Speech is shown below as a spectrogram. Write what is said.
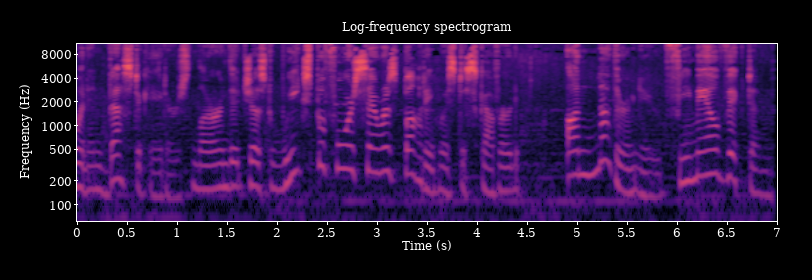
when investigators learned that just weeks before Sarah's body was discovered, another nude female victim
